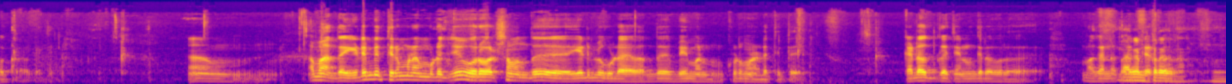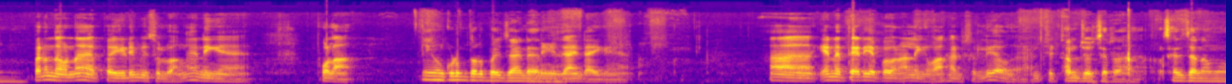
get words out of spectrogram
ஓகே ஆமாம் அந்த இடும்பி திருமணம் முடிஞ்சு ஒரு வருஷம் வந்து இடும்பி கூட வந்து பீமன் குடும்பம் நடத்திட்டு கடவுத்கஜன்கிற ஒரு மகன் மகன் பிறந்தவொடனே இப்போ இடும்பி சொல்லுவாங்க நீங்கள் போகலாம் நீங்கள் குடும்பத்தோட போய் ஜாயின் ஆயிருங்க. நீங்கள் ஜாயின்ட் ஆகிக்கங்க என்னை தேடி எப்போ வேணாலும் நீங்கள் வாங்கன்னு சொல்லி அவங்க அனுப்பிச்சி அனுப்பிச்சி வச்சிடுறாங்க. சரி சார் நம்ம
